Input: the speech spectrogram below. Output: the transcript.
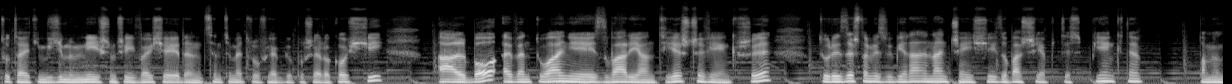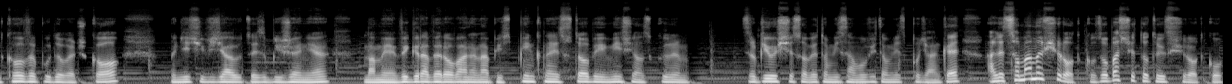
tutaj takim widzimy mniejszym, czyli 21 cm jakby po szerokości, albo ewentualnie jest wariant jeszcze większy, który zresztą jest wybierany najczęściej. Zobaczcie, jak to jest piękne, pamiątkowe pudełeczko. Będziecie widziały tutaj zbliżenie. Mamy wygrawerowany napis Piękna jest w Tobie miesiąc, w którym zrobiłyście sobie tą niesamowitą niespodziankę. Ale co mamy w środku? Zobaczcie, to tu jest w środku.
